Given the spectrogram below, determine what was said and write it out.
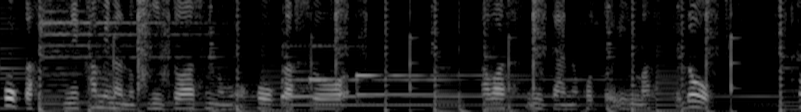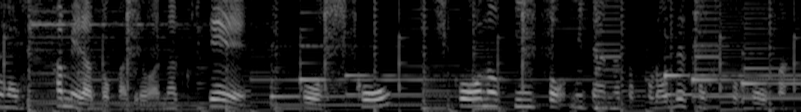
フォーカスってねカメラのピントを合わすのもフォーカスを合わすみたいなことを言いますけどそのカメラとかではなくてこう思考思考のピントみたいなところでソフトフォーカス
